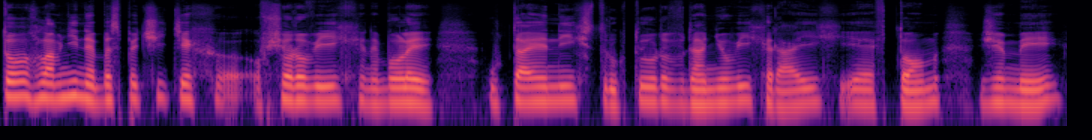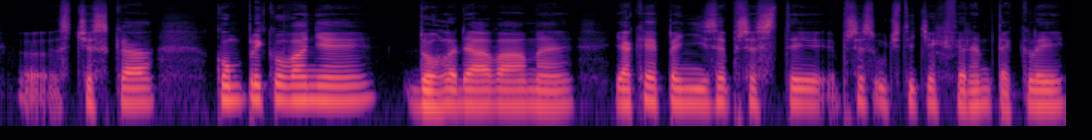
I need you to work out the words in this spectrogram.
to hlavní nebezpečí těch offshoreových neboli utajených struktur v daňových rajích je v tom, že my eh, z Česka komplikovaně dohledáváme, jaké peníze přes, ty, přes účty těch firm tekly.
